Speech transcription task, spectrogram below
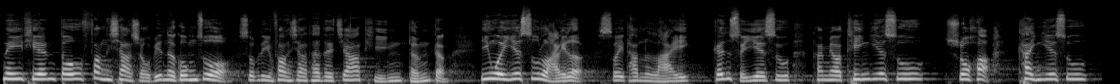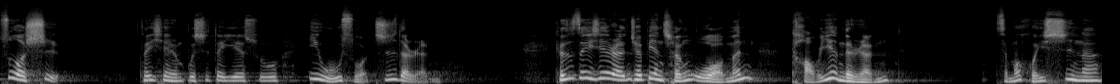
那一天都放下手边的工作，说不定放下他的家庭等等，因为耶稣来了，所以他们来。跟随耶稣，他们要听耶稣说话，看耶稣做事。这些人不是对耶稣一无所知的人，可是这些人却变成我们讨厌的人，怎么回事呢？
